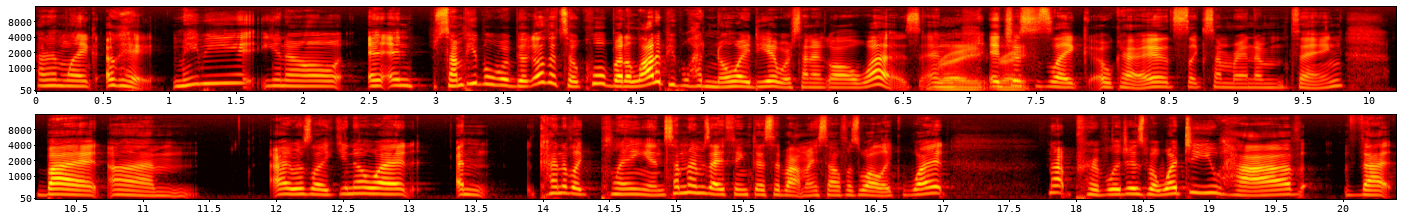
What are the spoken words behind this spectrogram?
And I'm like, okay, maybe, you know, and, and some people would be like, Oh, that's so cool. But a lot of people had no idea where Senegal was. And Right, it just right. is like, okay, it's like some random thing. But um I was like, you know what? And kind of like playing in sometimes I think this about myself as well. Like what not privileges, but what do you have that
